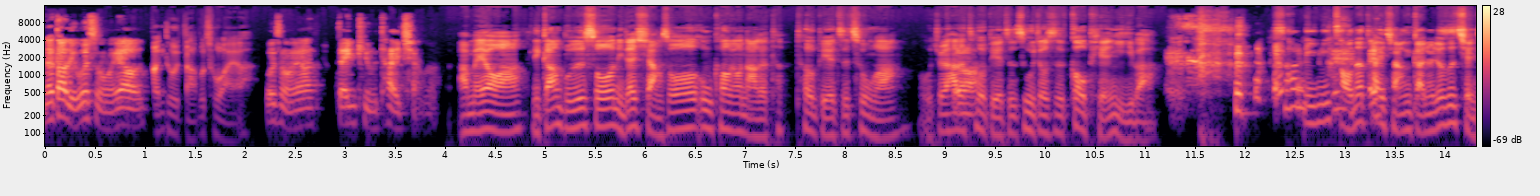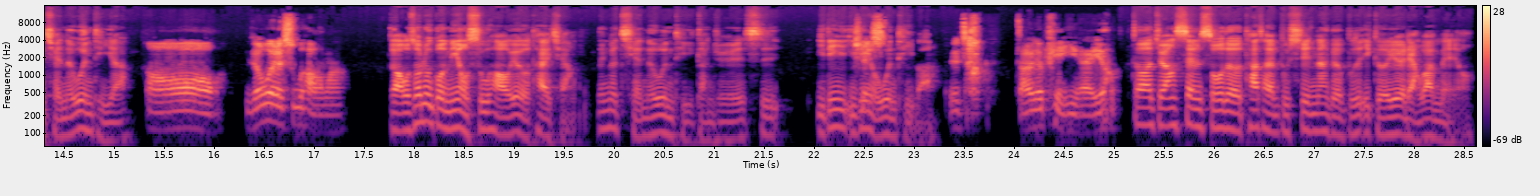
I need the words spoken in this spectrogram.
那到底为什么要本土打不出来啊？为什么要 Thank you 太强了啊？没有啊，你刚刚不是说你在想说悟空有哪个特特别之处吗？我觉得他的特别之处就是够便宜吧。是啊，你你炒那太强，感觉就是钱钱的问题啊。哦，你说为了书豪吗？对啊，我说如果你有书豪又有太强，那个钱的问题感觉是一定一定有问题吧？就找找一个便宜来用。对啊，就像 Sam 说的，他才不信那个不是一个月两万美哦。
